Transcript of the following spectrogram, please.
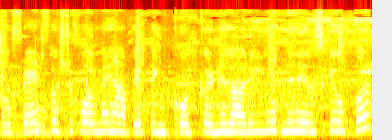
तो फ्रेंड्स फ़र्स्ट ऑफ़ ऑल मैं यहाँ पे पिंक कोट करने जा रही हूँ अपने नेल्स के ऊपर।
